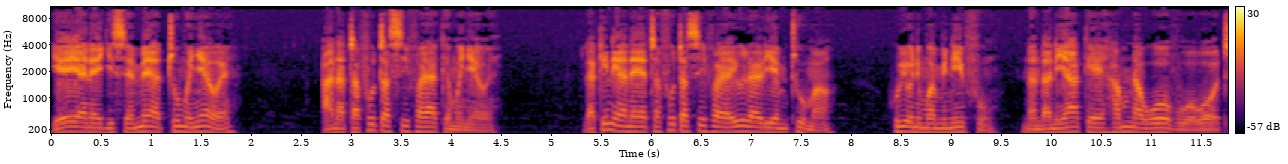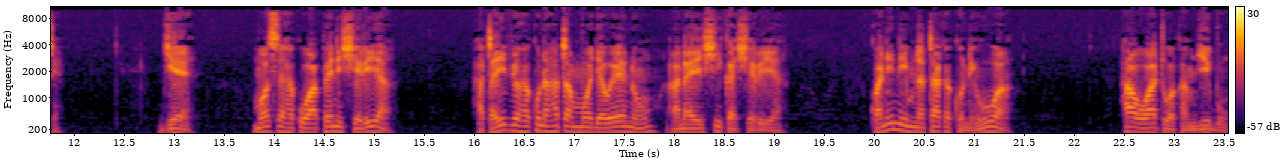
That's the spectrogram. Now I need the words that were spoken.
Yeye anayejisemea tu mwenyewe anatafuta sifa yake mwenyewe, lakini anayetafuta sifa ya yule aliyemtuma, huyo ni mwaminifu na ndani yake hamna uovu wowote. Je, Mose hakuwapeni sheria? Hata hivyo hakuna hata mmoja wenu anayeshika sheria. Kwa nini mnataka kuniua? Hao watu wakamjibu,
